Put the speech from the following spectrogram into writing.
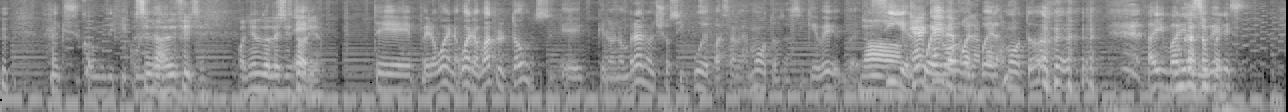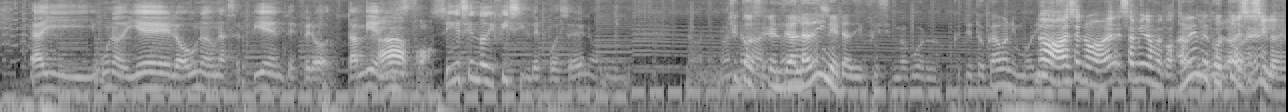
con dificultad. Haciendo difícil, poniéndoles historia. Este, pero bueno, bueno, Battletoads, eh, que lo nombraron, yo sí pude pasar las motos, así que ve, No, sigue el ¿qué- qué juego después después, de las motos. Hay varios supe. Hay uno de hielo, uno de unas serpientes, pero también Ah, sigue siendo difícil después, ¿eh? No, no, Chicos, nada- el de Aladdin era difícil, me acuerdo. Que te tocaban y morías. No, ese no, ese a mí no me costó. A mí me digo, costó, Ese ¿eh? sí lo di.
